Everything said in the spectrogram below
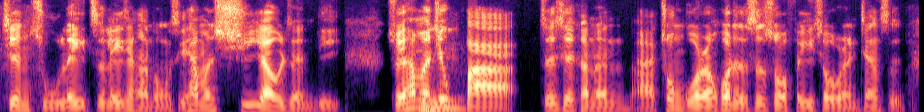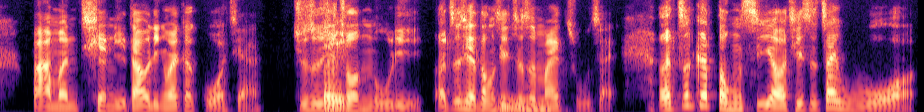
建筑类之类这样的东西，他们需要人力，所以他们就嗯。把这些可能啊、中国人或者是说非洲人这样子，把他们迁移到另外一个国家，就是去做奴隶，而这些东西就是嗯卖猪仔。而这个东西哦，其实在我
